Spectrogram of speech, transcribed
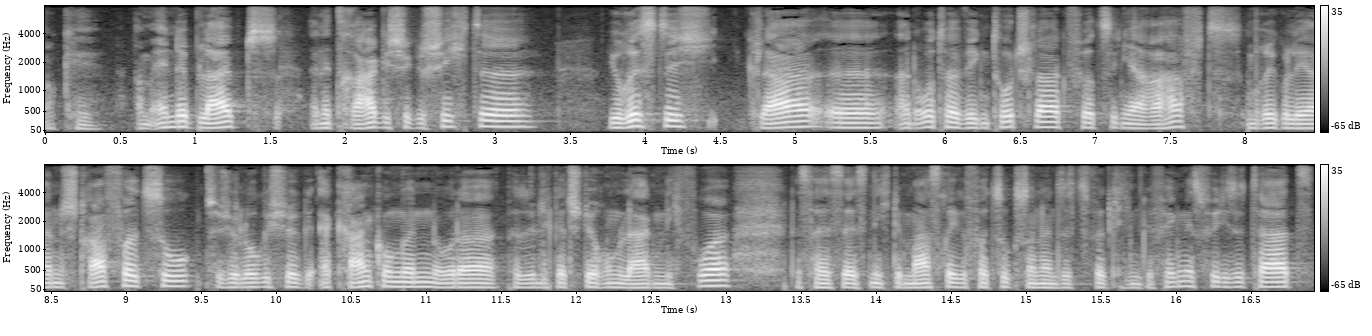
Okay. Am Ende bleibt eine tragische Geschichte. Juristisch, klar, äh, ein Urteil wegen Totschlag, 14 Jahre Haft im regulären Strafvollzug. Psychologische Erkrankungen oder Persönlichkeitsstörungen lagen nicht vor. Das heißt, er ist nicht im Maßregelvollzug, sondern sitzt wirklich im Gefängnis für diese Tat.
